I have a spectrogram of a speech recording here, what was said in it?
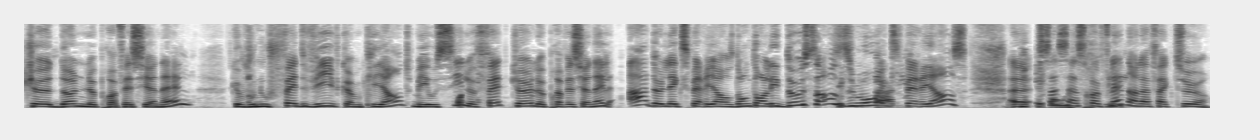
que donne le professionnel, que vous nous faites vivre comme cliente, mais aussi le fait que le professionnel a de l'expérience. Donc, dans les deux sens du mot expérience, euh, ça, ça se reflète dans la facture.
